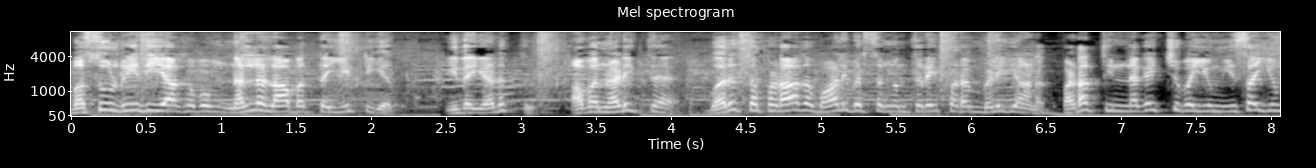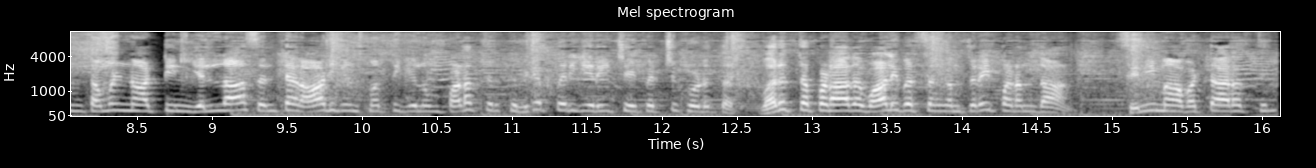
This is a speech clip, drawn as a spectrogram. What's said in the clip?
வசூல் ரீதியாகவும் நல்ல லாபத்தை காட்டியது. இதையடுத்து அவர் நடித்த வருத்தப்படாத வாலிபர் சங்கம் திரைப்படம் வெளியானது. படத்தின் நகைச்சுவையும் இசையும் தமிழ்நாட்டின் எல்லா சென்டர் ஆடியன்ஸ் மத்தியிலும் படத்திற்கு மிகப்பெரிய ரீச்சை பெற்றுக் கொடுத்தது. வருத்தப்படாத வாலிபர் சங்கம் திரைப்படம் தான் சினிமா வட்டாரத்தில்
